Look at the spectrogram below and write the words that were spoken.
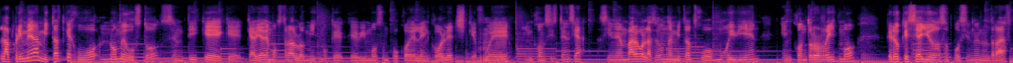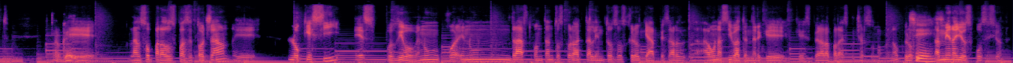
la primera mitad que jugó no me gustó. Sentí que, había demostrado lo mismo que, vimos un poco de él en college, que fue inconsistencia. Sin embargo, la segunda mitad jugó muy bien, encontró ritmo. Creo que sí ayudó a su posición en el draft. Okay. Eh, lanzó para dos pases de touchdown. Eh, lo que sí es, pues digo, en un, en un draft con tantos quarterback talentosos, creo que a pesar, aún así va a tener que, esperar para escuchar su nombre, ¿no? Pero también ayudó su posición.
